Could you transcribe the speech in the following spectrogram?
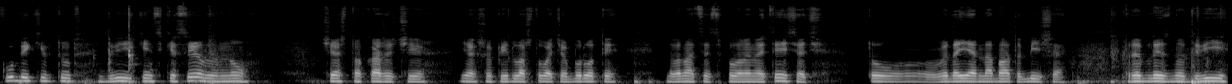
кубиків тут. Дві кінські сили. Ну, чесно кажучи, якщо підлаштувати обороти 12,5 тисяч, то видає набагато більше. Приблизно 2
